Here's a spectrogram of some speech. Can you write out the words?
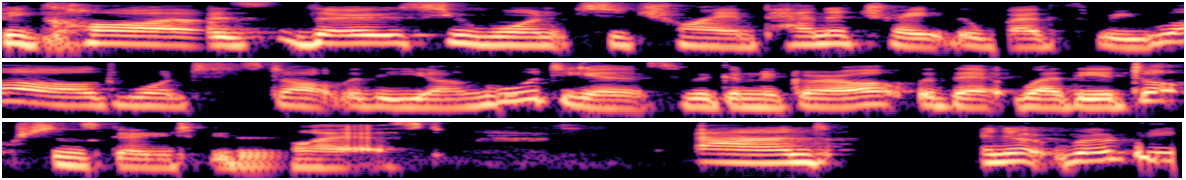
because those who want to try and penetrate the Web3 world want to start with a young audience who are going to grow up with it, where the adoption is going to be the highest. And, and it really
